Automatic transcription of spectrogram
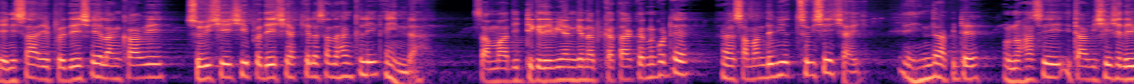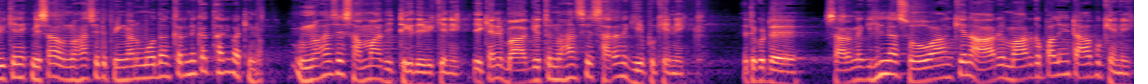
එනිසා ඒ ප්‍රදේශය ලංකාවේ සුවිශේෂී ප්‍රදේශයක් කියල සඳහන් කළේක හින්දා. සම්මාධිට්ටික දෙවියන් ගැන අපි කතා කරනකොට සමන්දවියොත් සුවිශේෂයි. එහින්ද අපිට උන්වහසේ ඉතා විශේෂ දෙවි කෙනෙක් නිසා උන්වහසට පින් අනුමෝදන් කරන එකත් හරි වටිනවා. උන්වහන්සේ සම්මාධිට්ටික දෙවි කෙනෙක් එකැන භාග්‍යතුන් වහන්සේ සරණ ගියපු කෙනෙක්. එතකොට සරණ ගිහිල්ලා සෝවාන් කියන ආර්ය මාර්ග පලයට ආපු කෙනෙක්.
